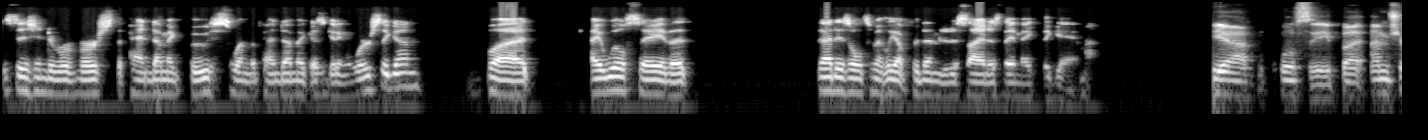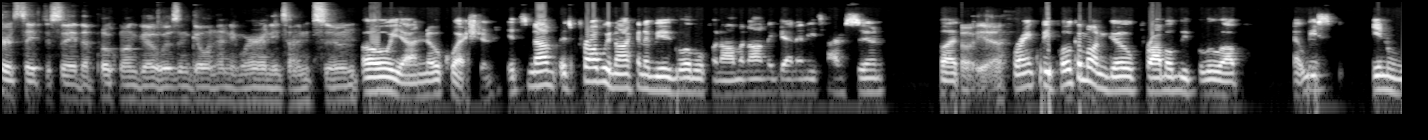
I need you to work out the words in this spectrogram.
decision to reverse the pandemic boost when the pandemic is getting worse again. But I will say that that is ultimately up for them to decide as they make the game. Yeah, we'll see. But I'm sure it's safe to say that Pokemon Go isn't going anywhere anytime soon. Oh yeah, no question. It's not. It's probably not going to be a global phenomenon again anytime soon. But Oh yeah. frankly, Pokemon Go probably blew up. At least in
